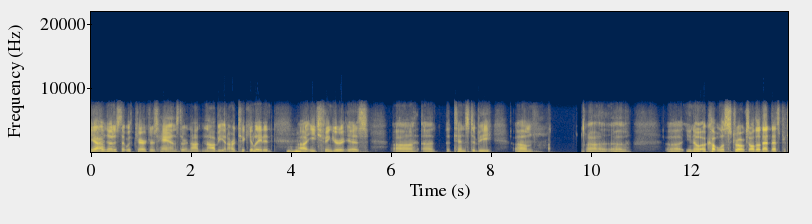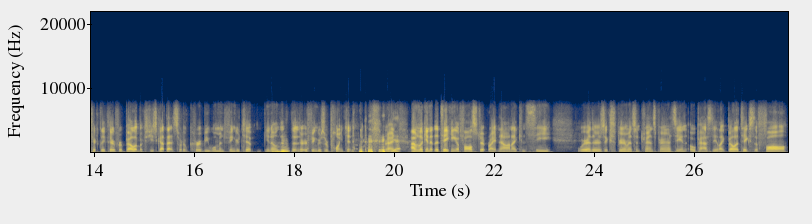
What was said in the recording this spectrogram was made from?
yeah, I've noticed that with characters' hands, they're not knobby and articulated. Mm-hmm. Uh, each finger is uh, uh, tends to be, um, uh, you know, a couple of strokes. Although that that's particularly clear for Bella because she's got that sort of curvy woman fingertip. You know, mm-hmm. that, her fingers are pointed. right. yeah. I'm looking at the taking a fall strip right now, and I can see where there's experiments in transparency and opacity, like Bella takes the fall,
